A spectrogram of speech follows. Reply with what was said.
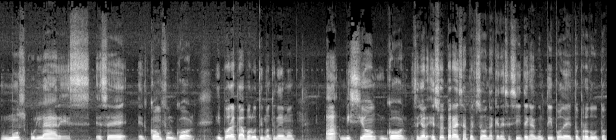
musculares. Ese es el Comfort Gold. Y por acá, por último, tenemos a Visión Gold. Señores, eso es para esas personas que necesiten algún tipo de estos productos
